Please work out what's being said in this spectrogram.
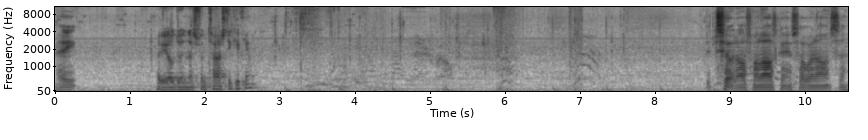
Hey. How are you all doing this fantastic evening? Bit tilted after my last game, so I won't answer.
